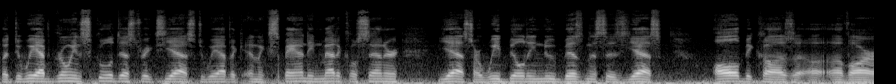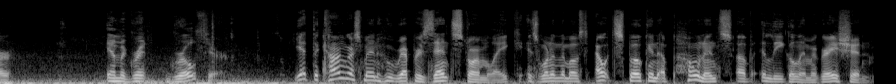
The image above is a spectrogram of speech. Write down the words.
But do we have growing school districts? Yes. Do we have an expanding medical center? Yes. Are we building new businesses? Yes. All because uh, of our immigrant growth here. Yet the congressman who represents Storm Lake is one of the most outspoken opponents of illegal immigration.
